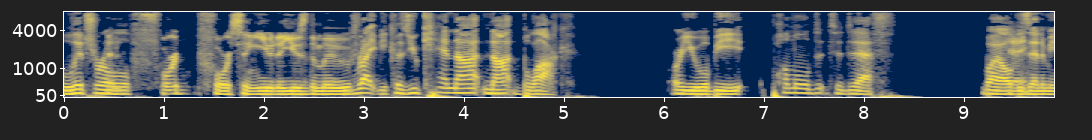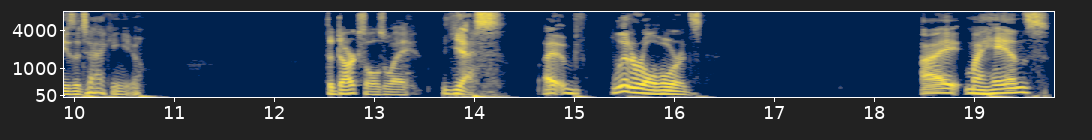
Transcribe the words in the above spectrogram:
Literal for- forcing you to use the move. Right, because you cannot not block, or you will be pummeled to death by all Okay. these enemies attacking you. The Dark Souls way. Yes, I, literal hordes. I my hands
